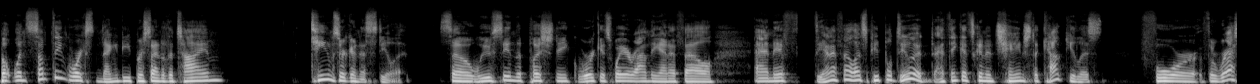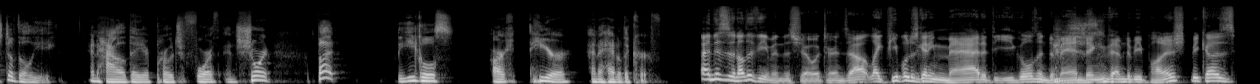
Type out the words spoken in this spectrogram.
But when something works 90% of the time, teams are going to steal it. So we've seen the push sneak work its way around the NFL. And if the NFL lets people do it, I think it's going to change the calculus for the rest of the league and how they approach fourth and short. But the Eagles are here and ahead of the curve. And this is another theme in this show, it turns out. Like people just getting mad at the Eagles and demanding them to be punished because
